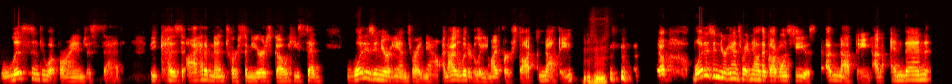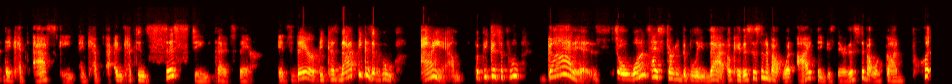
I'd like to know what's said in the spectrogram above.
listen to what Brian just said. Because I had a mentor some years ago. He said, What is in your hands right now? And I literally, my first thought, nothing. Mm-hmm. know, what is in your hands right now that God wants to use? Uh, nothing. And then they kept asking and kept and kept insisting that it's there. It's there because not because of who I am, but because of who God is. So once I started to believe that, okay, this isn't about what I think is there. This is about what God put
